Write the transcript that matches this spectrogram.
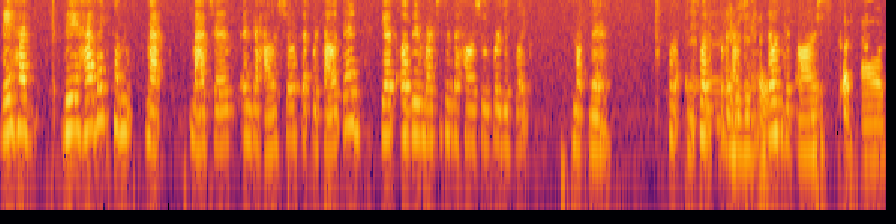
They had they had like some ma- matches in the house shows that were touted, yet other matches in the house shows were just like not there. So I just want to put it, it out was just there. like- that was a bit odd. just cut out.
